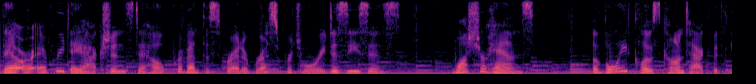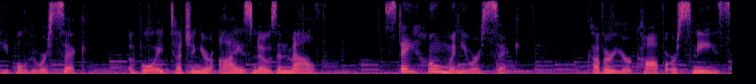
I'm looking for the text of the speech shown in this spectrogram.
There are everyday actions to help prevent the spread of respiratory diseases. Wash your hands. Avoid close contact with people who are sick. Avoid touching your eyes, nose, and mouth. Stay home when you are sick. Cover your cough or sneeze.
